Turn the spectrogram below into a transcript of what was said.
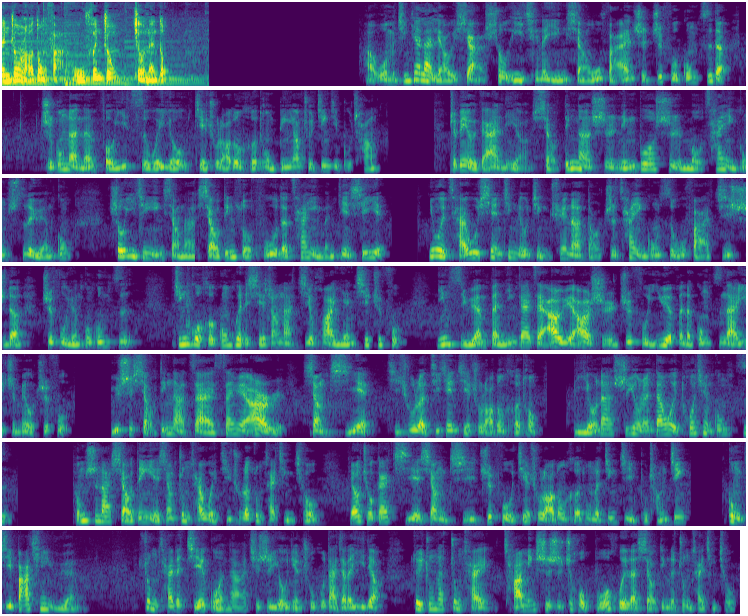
分钟劳动法，五分钟就能懂。好，我们今天来聊一下，受疫情的影响无法按时支付工资的职工呢，能否以此为由解除劳动合同，并要求经济补偿？这边有一个案例啊，小丁呢是宁波市某餐饮公司的员工，受疫情影响呢，小丁所服务的餐饮门店歇业。因为财务现金流紧缺呢，导致餐饮公司无法及时的支付员工工资。经过和工会的协商呢，计划延期支付。因此，原本应该在二月二十日支付一月份的工资呢，一直没有支付。于是，小丁呢在三月二日向企业提出了提前解除劳动合同，理由呢是用人单位拖欠工资。同时呢，小丁也向仲裁委提出了仲裁请求。要求该企业向其支付解除劳动合同的经济补偿金，共计八千余元。仲裁的结果呢，其实有点出乎大家的意料。最终呢，仲裁查明事实之后，驳回了小丁的仲裁请求。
